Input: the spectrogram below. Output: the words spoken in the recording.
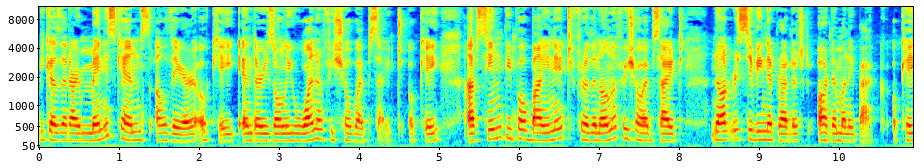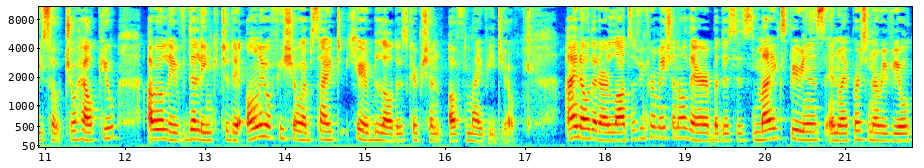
because there are many scams out there, okay, and there is only one official website, okay? I've seen people buying it from the non-official website not receiving the product or the money back okay? So to help you i will leave the link to the only official website here below the description of my video. I know there are lots of information out there but this is my experience and my personal review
